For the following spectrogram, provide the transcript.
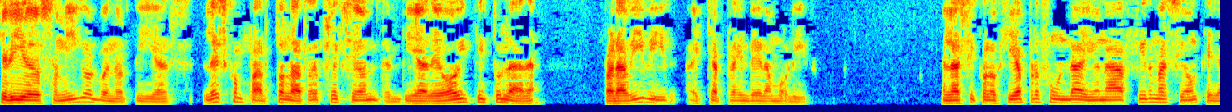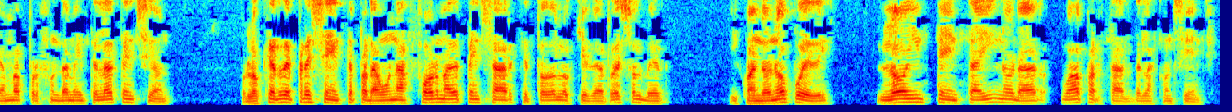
Queridos amigos, buenos días. Les comparto la reflexión del día de hoy titulada Para vivir hay que aprender a morir. En la psicología profunda hay una afirmación que llama profundamente la atención por lo que representa para una forma de pensar que todo lo quiere resolver y cuando no puede, lo intenta ignorar o apartar de la conciencia.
